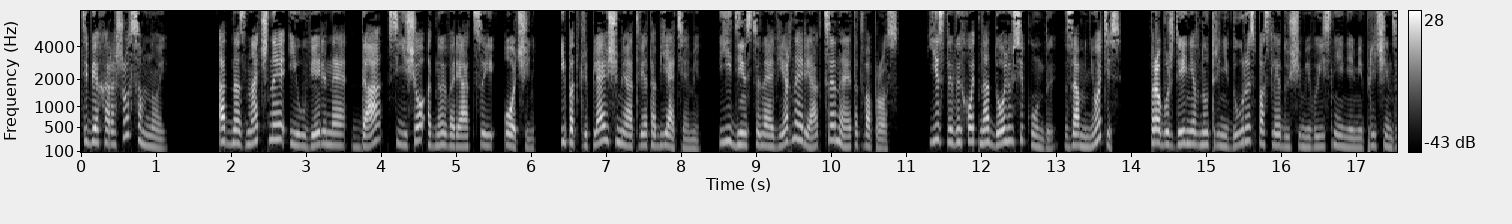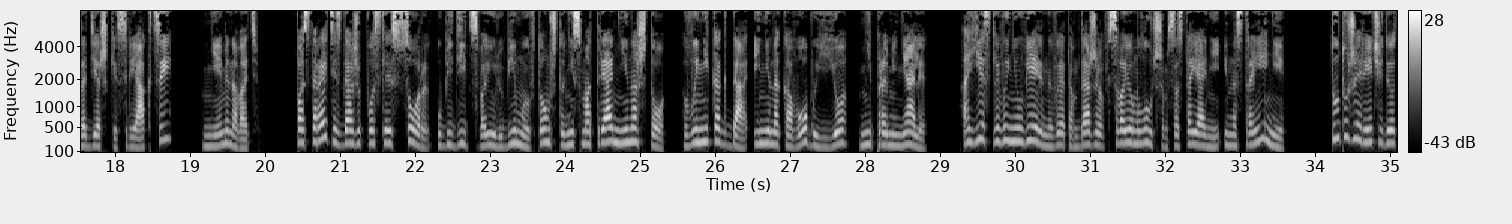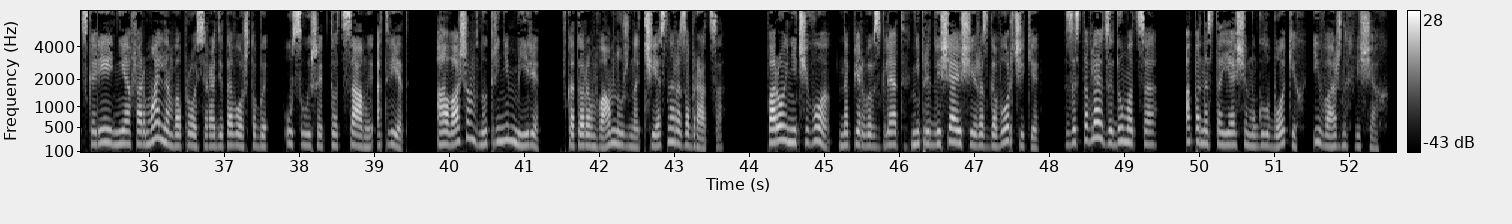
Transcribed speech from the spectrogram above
Тебе хорошо со мной? Однозначное и уверенное «да» с еще одной вариацией «очень» и подкрепляющими ответ объятиями. Единственная верная реакция на этот вопрос. Если вы хоть на долю секунды замнетесь, пробуждение внутренней дуры с последующими выяснениями причин задержки с реакцией не миновать. Постарайтесь даже после ссоры убедить свою любимую в том, что, несмотря ни на что, вы никогда и ни на кого бы ее не променяли. А если вы не уверены в этом даже в своем лучшем состоянии и настроении, тут уже речь идет скорее не о формальном вопросе ради того, чтобы услышать тот самый ответ, а о вашем внутреннем мире, в котором вам нужно честно разобраться. Порой ничего, на первый взгляд, не предвещающие разговорчики, заставляют задуматься о по-настоящему глубоких и важных вещах.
